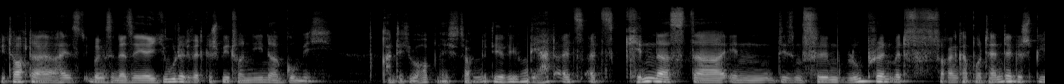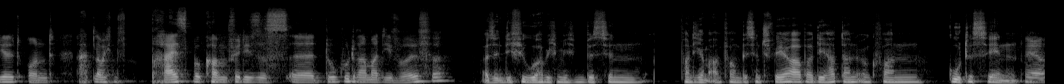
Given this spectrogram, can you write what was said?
Die Tochter heißt übrigens in der Serie Judith, wird gespielt von Nina Gummich. Kannte ich überhaupt nicht. Sagte dir lieber? Die hat als, als Kinderstar in diesem Film Blueprint mit Franka Potente gespielt und hat, glaube ich, einen Preis bekommen für dieses äh, Doku-Drama Die Wölfe. Also in die Figur habe ich mich ein bisschen Fand ich am Anfang ein bisschen schwer, aber die hat dann irgendwann gute Szenen. Ja.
